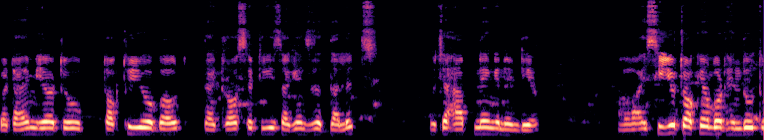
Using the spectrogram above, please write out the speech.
but I am here to talk to you about the atrocities against the Dalits which are happening in India. Uh, I see you talking about Hindutva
